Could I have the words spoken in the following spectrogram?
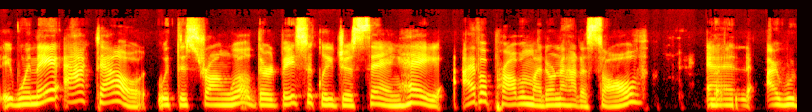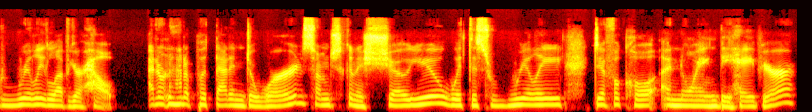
when they act out with this strong will, they're basically just saying, Hey, I have a problem I don't know how to solve. And I would really love your help. I don't know how to put that into words. So I'm just going to show you with this really difficult, annoying behavior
